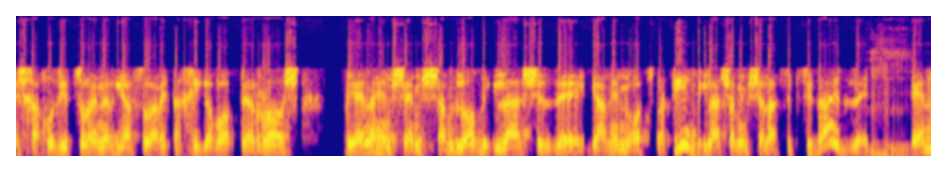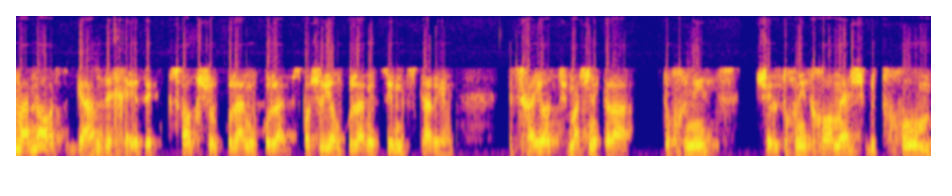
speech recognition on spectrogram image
יש לך אחוז ייצור האנרגיה הסולארית הכי גבוה פר ראש, ואין להם שמש שם, לא בגלל שזה, גם הם מאוד צוותיים, בגלל שהממשלה סבסידה את זה. Mm-hmm. אין מנוס, גם זה, זה בסופו של, כולם, בסופו של יום כולם יוצאים נזכרים. צריכה להיות מה שנקרא תוכנית של תוכנית חומש בתחום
